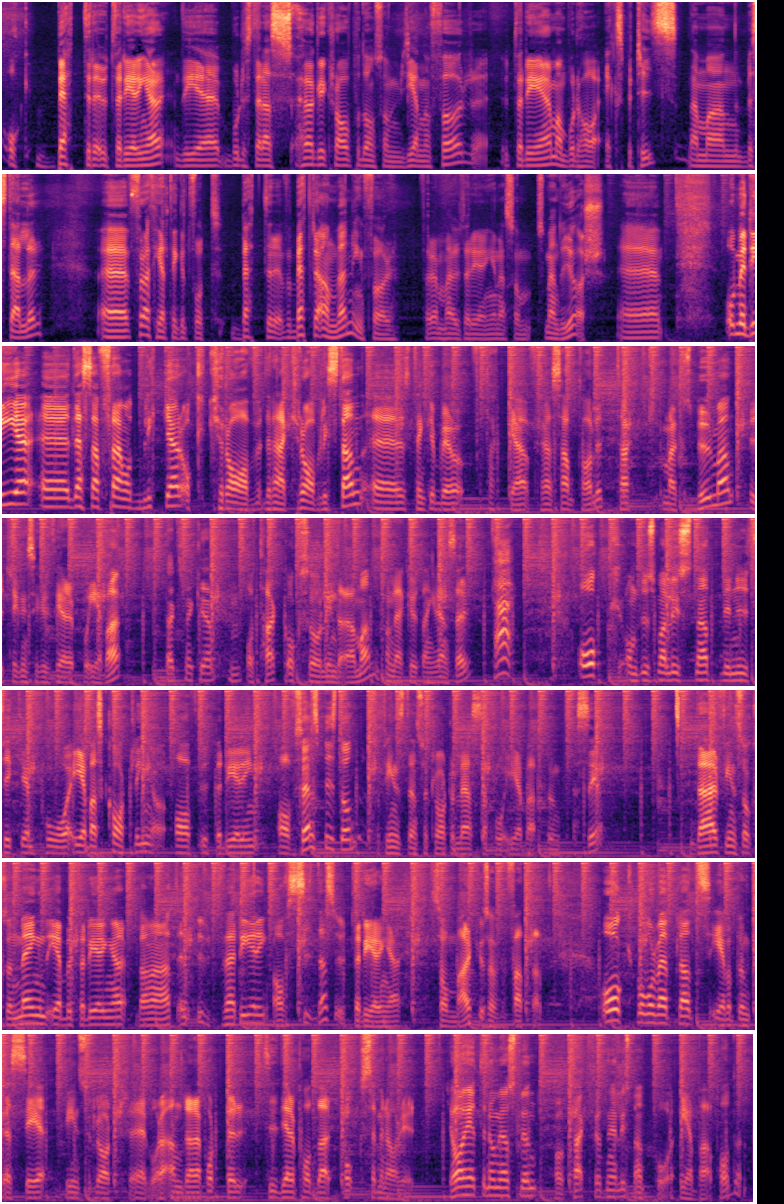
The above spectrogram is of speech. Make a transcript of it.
och bättre utvärderingar. Det borde ställas högre krav på de som genomför utvärderingar. Man borde ha expertis när man beställer eh, för att helt enkelt få ett bättre, bättre användning för för de här utvärderingarna som, som ändå görs. Eh, och med det, eh, dessa framåtblickar och krav, den här kravlistan, eh, så tänker jag be att få tacka för det här samtalet. Tack Marcus Burman, utvecklingssekreterare på EBA. Tack så mycket. Mm. Och tack också Linda Öhman från Läkare Utan Gränser. Tack! Och om du som har lyssnat blir nyfiken på EBAs kartläggning av utvärdering av svenskt bistånd så finns den såklart att läsa på eba.se. Där finns också en mängd EBA-utvärderingar, bland annat en utvärdering av Sidas utvärderingar som Marcus har författat. Och på vår webbplats eva.se finns såklart eh, våra andra rapporter, tidigare poddar och seminarier. Jag heter Noomi Östlund och tack för att ni har lyssnat på EBA-podden.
